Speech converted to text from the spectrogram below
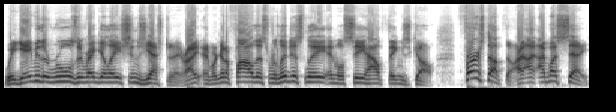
We gave you the rules and regulations yesterday, right? And we're going to follow this religiously and we'll see how things go. First up, though, I, I must say,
